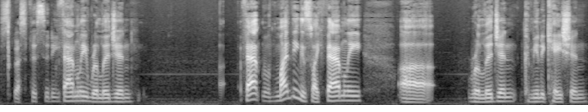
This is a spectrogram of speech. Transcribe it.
specificity? family, religion. Fam- my thing is like family, uh, religion, communication,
